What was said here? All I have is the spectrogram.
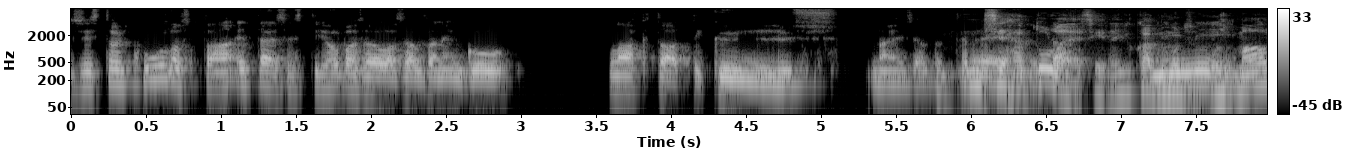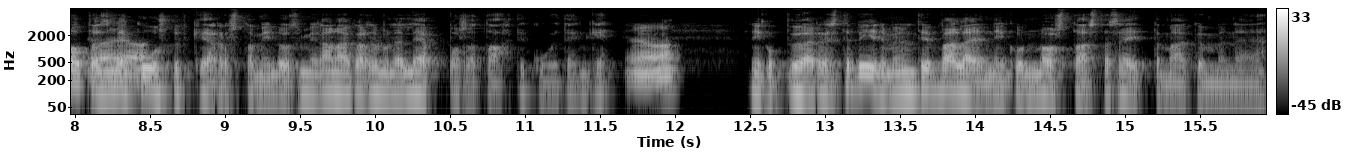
Siis toi kuulostaa etäisesti jopa sellaiselta niin kuin laktaattikynnysmäiseltä treeniltä. Sehän tulee siinä. Joka, niin, niin. Mä aloitan sille 60 kerrosta minuutissa, mikä on aika semmoinen lepposa tahti kuitenkin. Joo. Niin kuin pyörii sitten viiden minuutin välein niin kuin nostaa sitä 70,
